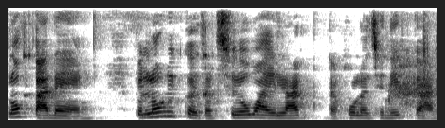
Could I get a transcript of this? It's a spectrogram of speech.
โรคตาแดง เป็นโรคที่เกิดจากเชื้อไวรัสแต่คนละชนิดกัน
